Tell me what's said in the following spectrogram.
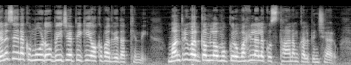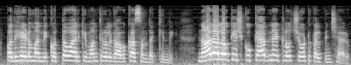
జనసేనకు మూడు బీజేపీకి ఒక పదవి దక్కింది. మంత్రివర్గంలో ముగ్గురు మహిళలకు స్థానం కల్పించారు. పదిహేడు మంది కొత్త వారికి మంత్రులుగా అవకాశం దక్కింది. నారా లోకేష్కు కేబినెట్లో చోటు కల్పించారు.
